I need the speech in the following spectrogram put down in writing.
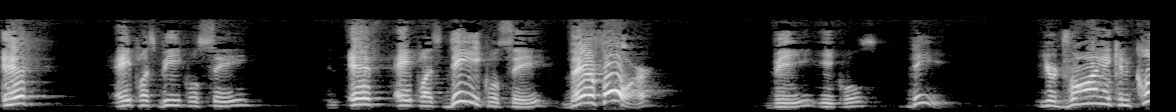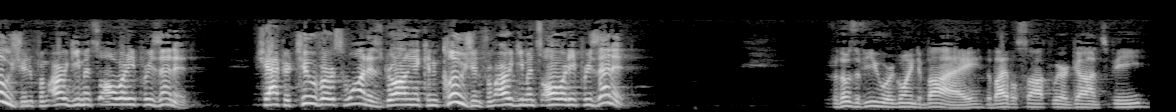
If A plus B equals C, and if A plus D equals C, therefore, B equals D. You're drawing a conclusion from arguments already presented. Chapter 2 verse 1 is drawing a conclusion from arguments already presented. For those of you who are going to buy the Bible software Godspeed,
